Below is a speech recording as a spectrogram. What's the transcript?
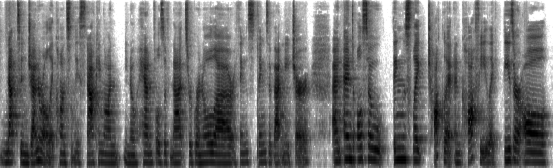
nuts in general, like constantly snacking on, you know, handfuls of nuts or granola or things, things of that nature. And, and also things like chocolate and coffee, like these are all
